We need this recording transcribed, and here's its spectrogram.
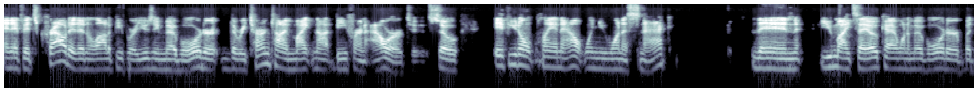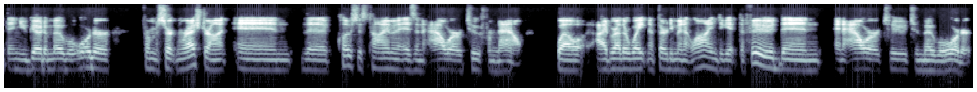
And if it's crowded and a lot of people are using mobile order, the return time might not be for an hour or two. So if you don't plan out when you want a snack, then you might say, okay, I want a mobile order, but then you go to mobile order from a certain restaurant and the closest time is an hour or two from now well, I'd rather wait in a 30 minute line to get the food than an hour or two to mobile order.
